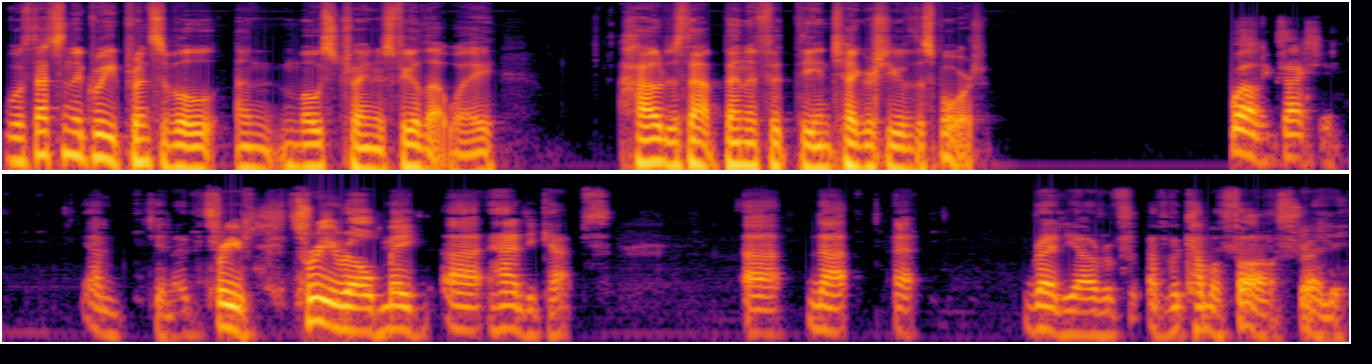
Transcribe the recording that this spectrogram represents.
Well, if that's an agreed principle and most trainers feel that way, how does that benefit the integrity of the sport? Well, exactly, and you know, three three year old made uh, handicaps uh, not really have, have become a farce. Really,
